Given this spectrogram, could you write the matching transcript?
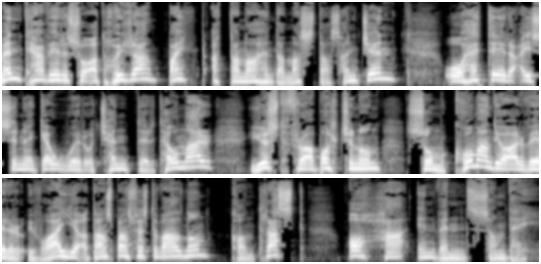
Men det har vært så at høyra, beint at han har hendet nasta sanjen, og hette er eisene gauer og kjenter tøvnar, just fra bolsjenon som kommande år verer i vaje av Dansbandsfestivalen, kontrast, og ha en venn som deg.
